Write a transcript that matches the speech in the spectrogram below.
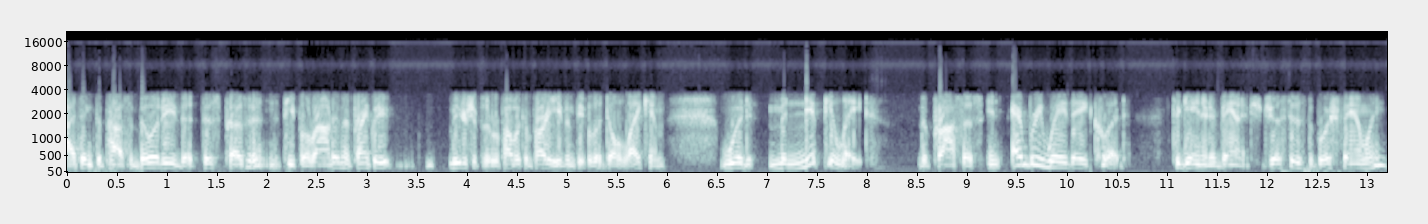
I think the possibility that this president and the people around him, and frankly, leadership of the Republican Party, even people that don't like him, would manipulate the process in every way they could to gain an advantage, just as the Bush family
